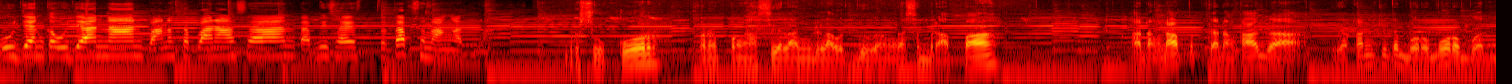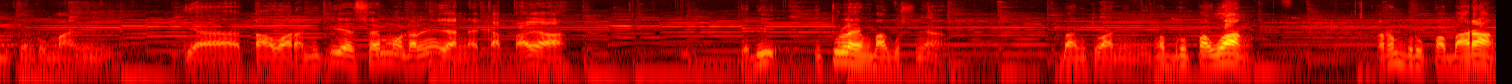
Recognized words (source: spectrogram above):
hujan kehujanan panas kepanasan tapi saya tetap semangat Mak. bersyukur karena penghasilan di laut juga nggak seberapa. Kadang dapat kadang kagak. Ya kan kita boro-boro buat bikin rumah ini. Ya tawaran itu ya saya modalnya ya nekat aja. Jadi itulah yang bagusnya bantuan ini. Nggak berupa uang karena berupa barang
